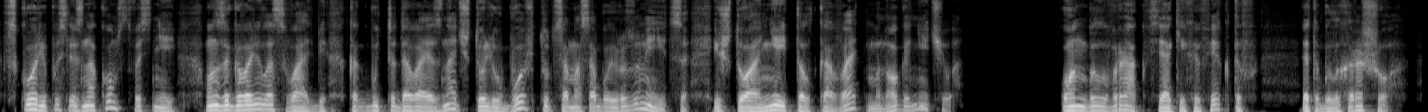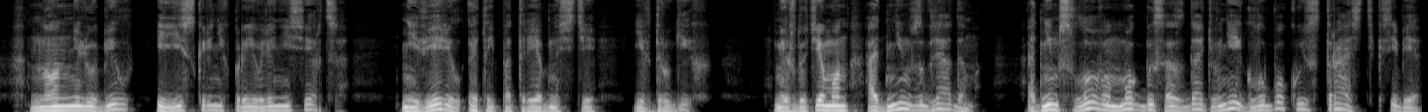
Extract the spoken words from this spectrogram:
Вскоре после знакомства с ней он заговорил о свадьбе, как будто давая знать, что любовь тут сама собой разумеется, и что о ней толковать много нечего. Он был враг всяких эффектов, это было хорошо, но он не любил и искренних проявлений сердца, не верил этой потребности и в других. Между тем он одним взглядом, одним словом мог бы создать в ней глубокую страсть к себе,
